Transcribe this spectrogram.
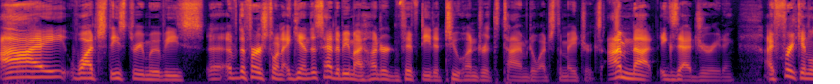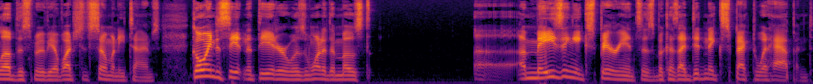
I watched these three movies. Uh, of the first one, again, this had to be my 150 to 200th time to watch The Matrix. I'm not exaggerating. I freaking love this movie. I've watched it so many times. Going to see it in the theater was one of the most uh, amazing experiences because I didn't expect what happened.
